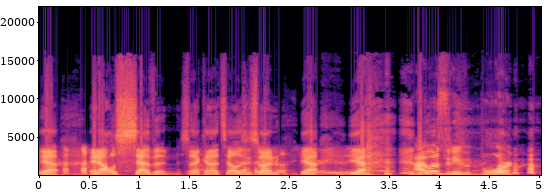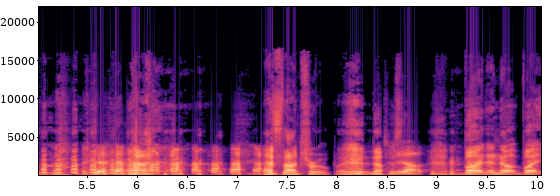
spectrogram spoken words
yeah, and I was seven. So yeah. that kind of tells yeah, you. So, I, yeah, crazy. yeah, I wasn't even born. That's not true. But no. Just... yeah, but uh, no, but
